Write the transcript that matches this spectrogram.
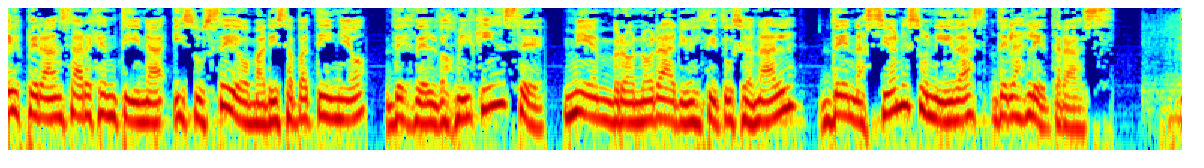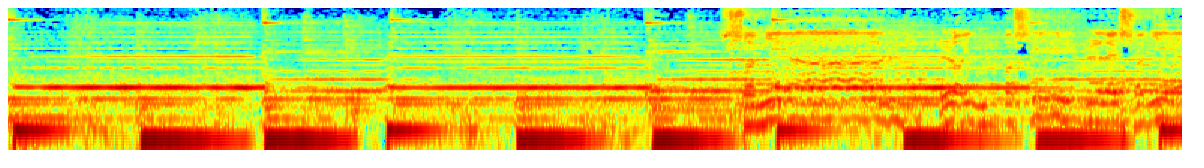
Esperanza Argentina y su CEO Marisa Patiño, desde el 2015, miembro honorario institucional de Naciones Unidas de las Letras. Soñar lo imposible, soñar,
